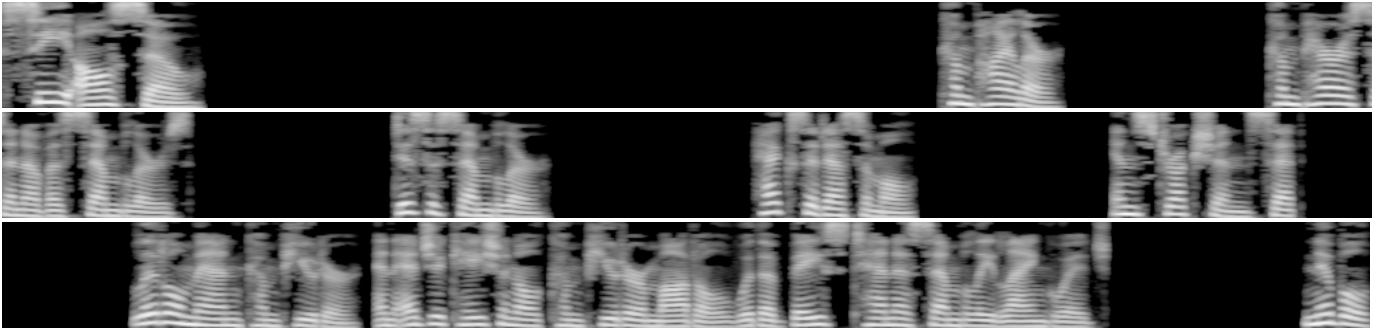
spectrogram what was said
See also. Compiler. Comparison of assemblers. Disassembler. Hexadecimal. Instruction set. Little Man Computer, an educational computer model with a base 10 assembly language. Nibble.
